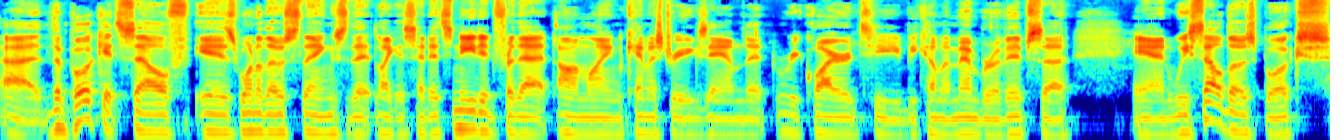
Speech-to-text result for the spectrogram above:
Uh, the book itself is one of those things that, like I said, it's needed for that online chemistry exam that required to become a member of IPSSA. And we sell those books.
